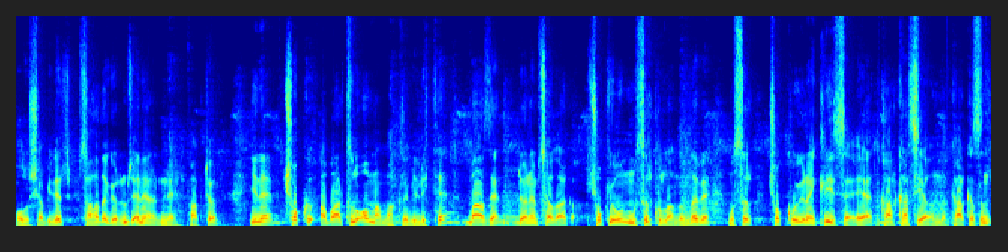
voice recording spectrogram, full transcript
oluşabilir. Sahada gördüğümüz en önemli faktör. Yine çok abartılı olmamakla birlikte bazen dönemsel olarak çok yoğun mısır kullandığında ve mısır çok koyu renkli ise eğer karkas yağında, karkasın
